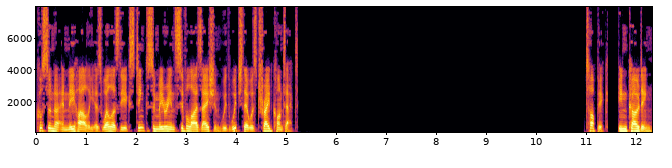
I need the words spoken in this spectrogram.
Kusunda and Nihali as well as the extinct Sumerian civilization with which there was trade contact. Encoding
